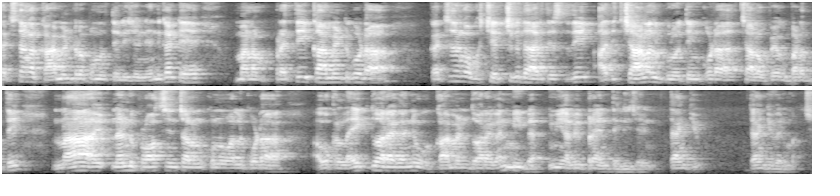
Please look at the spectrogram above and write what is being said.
ఖచ్చితంగా కామెంట్ రూపంలో తెలియజేయండి. ఎందుకంటే మనం ప్రతి కామెంట్ కూడా ఖచ్చితంగా ఒక చర్చకు దారితీస్తుంది. అది ఛానల్ గ్రోతింగ్ కూడా చాలా ఉపయోగపడుతుంది నా నన్ను ప్రోత్సహించాలనుకున్న వాళ్ళు కూడా ఒక లైక్ ద్వారా కానీ ఒక కామెంట్ ద్వారా కానీ మీ మీ అభిప్రాయం తెలియజేయండి. Thank you thank you very much.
